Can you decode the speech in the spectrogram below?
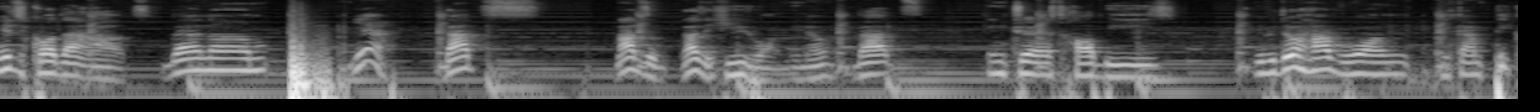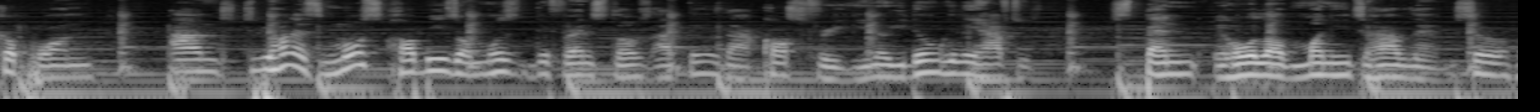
you need to call that out. Then um yeah, that's that's a that's a huge one, you know. That's interest, hobbies. If you don't have one, you can pick up one and to be honest, most hobbies or most different stuffs are things that are cost free. You know, you don't really have to spend a whole lot of money to have them. So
